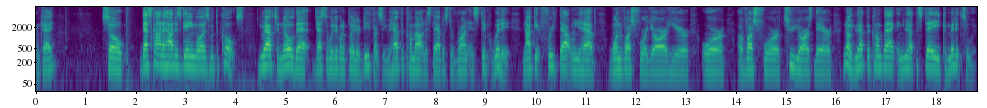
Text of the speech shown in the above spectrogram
Okay. So that's kind of how this game was with the Colts. You have to know that that's the way they're going to play their defense. So you have to come out and establish the run and stick with it, not get freaked out when you have one rush for a yard here or a rush for two yards there. No, you have to come back and you have to stay committed to it.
